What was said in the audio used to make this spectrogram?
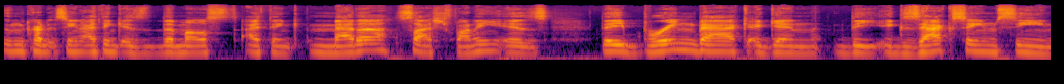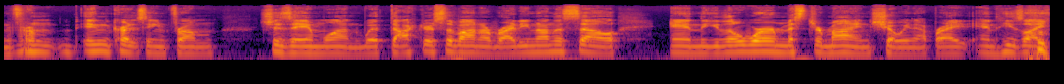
in credit scene I think is the most I think meta slash funny is they bring back again the exact same scene from in credit scene from Shazam one with Doctor Sivana writing on the cell. And the little worm, Mr. Mind, showing up, right? And he's like,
